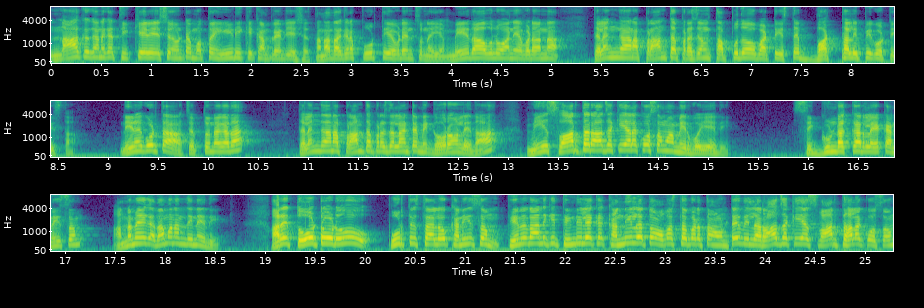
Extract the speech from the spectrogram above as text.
నాకు గనక తిక్కేలేసి ఉంటే మొత్తం ఈడీకి కంప్లైంట్ చేసేస్తాను నా దగ్గర పూర్తి ఎవిడెన్స్ ఉన్నాయి. మేధావులు అని ఎవడన్నా తెలంగాణ ప్రాంత ప్రజలను తప్పుదోవ పట్టిస్తే బట్టలిప్పి కొట్టిస్తా. నేనే కొడతా. చెప్తున్నా కదా? తెలంగాణ ప్రాంత ప్రజలంటే మీకు గౌరవం లేదా? మీ స్వార్థ రాజకీయాల కోసమా మీరు పోయేది? సిగ్గుండక్కర్లే కనీసం. అన్నమే కదా మనం తినేది. అరే తోటోడు పూర్తి స్థాయిలో కనీసం తినడానికి తిండి లేక కన్నీళ్ళతో అవస్థపడతా ఉంటే వీళ్ళ రాజకీయ స్వార్థాల కోసం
